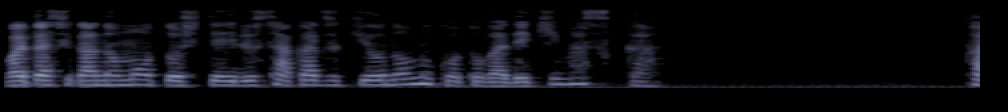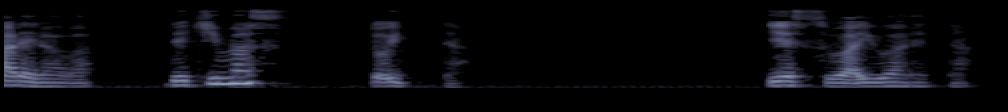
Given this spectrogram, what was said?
私が飲もうとしている杯を飲むことができますか？彼らは、できます、と言った。イエスは言われた。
